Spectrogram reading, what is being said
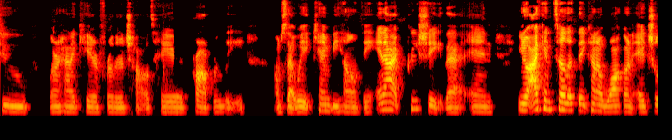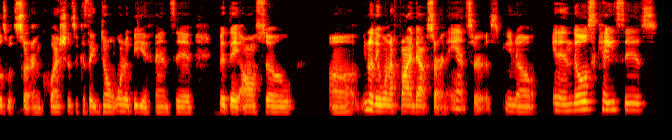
to learn how to care for their child's hair properly. Um, so that way it can be healthy. And I appreciate that. And, you know, I can tell that they kind of walk on eggshells with certain questions because they don't want to be offensive, but they also, um, you know, they want to find out certain answers, you know. And in those cases,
